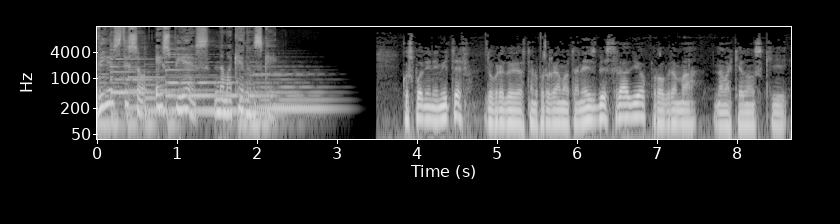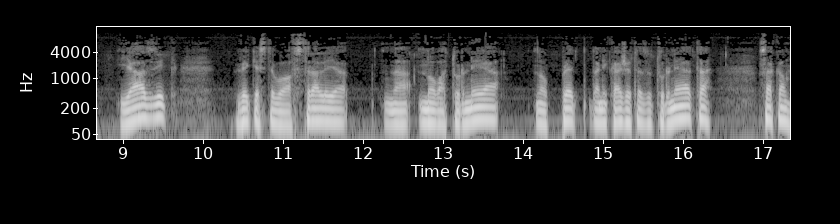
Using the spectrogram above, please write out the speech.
Вие сте со СПС на Македонски. Господине Митев, добре дојдовте на програмата на СБС радио, програма на македонски јазик. Веќе сте во Австралија на нова турнеја, но пред да ни кажете за турнејата, сакам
